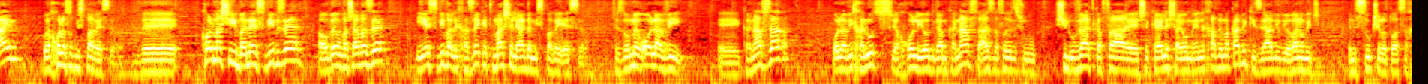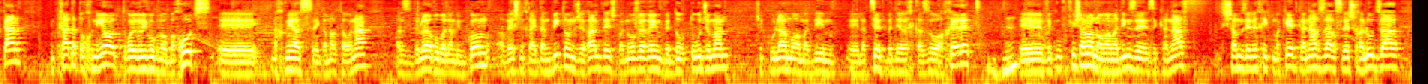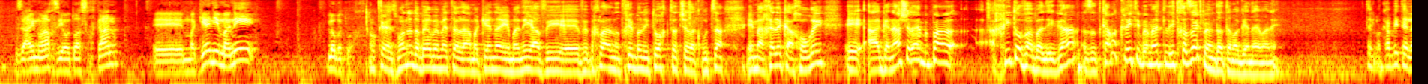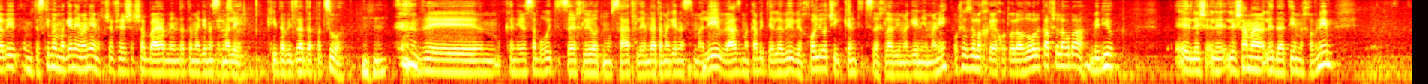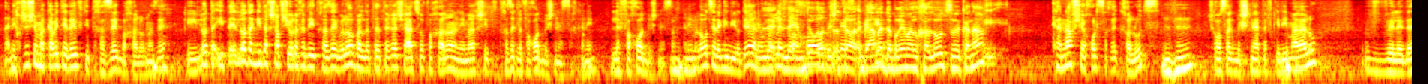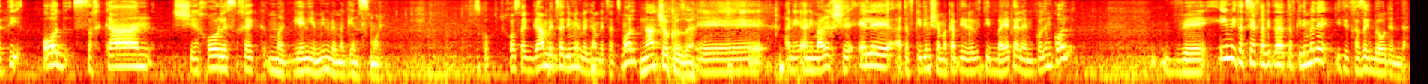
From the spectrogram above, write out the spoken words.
הוא יכול לעשות מספר 10. וכל מה שייבנה סביב זה, העובר ושב הזה, יהיה סביב הלחזק את מה שליד המספרי 10. שזה אומר או להביא כנף זר, או להביא חלוץ שיכול להיות גם כנף, ואז לעשות איזשהו שילובי התקפה אה, שכאלה שהיום אין לך במכבי, כי זהבי ויובנוביץ' הם סוג של אותו השחקן. מבחינת התוכניות, רוי ריבו כבר בחוץ, אה, נחמיאס אה, גמר את העונה, אז ולא יבוא בלם במקום, אבל יש לך את דן ביטון, ג'רלדש, ונוברים ודור תורג'מן, שכולם מועמדים אה, לצאת בדרך כזו או אחרת. אה, וכפי שאמרנו, המועמדים זה, זה כנף, שם זה ילך להתמקד, כנף זר סלש חלוץ זר, זה היינו הך, זה יהיה אותו השחקן. אה, מגן ימני, לא בטוח. אוקיי, אז בואו נדבר באמת על המגן הימני, אבי, אה, ובכלל נתחיל בניתוח קצת של הקבוצה אה, מהחלק האחורי. ההגנה שלהם בפער הכי טובה בליגה, אז עד כמה קריטי באמת להתחזק בעמדת המגן הימני? תל- מכבי תל אביב, הם מתעסקים במגן הימני, אני חושב שיש עכשיו בעיה בעמדת המגן השמאלי, כי דוד זאדה פצוע. וכנראה סבורית תצטרך להיות מוסעת לעמדת המגן השמאלי, ואז מכבי תל אביב, יכול להיות שהיא כן תצטרך להביא מגן ימני. או שזה מכריח אותו לעבור לקו של ארבעה. בדיוק. אה, לשם לדעתי הם מכוונים. אני חושב שמכבי תל אביב תתחזק בחלון הזה, כי היא לא, היא לא תגיד עכשיו שהיא הולכת להתחזק ולא, אבל אתה תראה שעד סוף החלון אני מעריך שהיא תתחזק לפחות בשני שחקנים. לפחות בשני שחקנים. אני לא רוצה להגיד יותר, אני אומר ל- לפחות בשני אתה- גם שחקנים. מדברים על חלוץ וכנף? כנף שיכול לשחק חלוץ, שיכול לשחק בשני התפקידים הללו, ולדעתי עוד שחקן שיכול לשחק מגן ימין ומגן שמאל. תזכור, שיכול לשחק גם בצד ימין וגם בצד שמאל. נאצ'ו כזה. אה, אני, אני מעריך שאלה התפקידים שמכבי תל אביב תתביית עליהם קודם כל, ואם היא תצליח להביא את התפקידים האלה, היא תתחזק בעוד עמדה.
